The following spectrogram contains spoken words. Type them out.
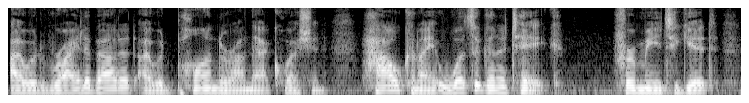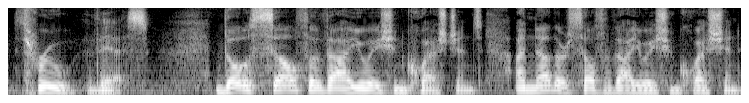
I would write about it, I would ponder on that question. How can I, what's it going to take for me to get through this? Those self evaluation questions. Another self evaluation question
